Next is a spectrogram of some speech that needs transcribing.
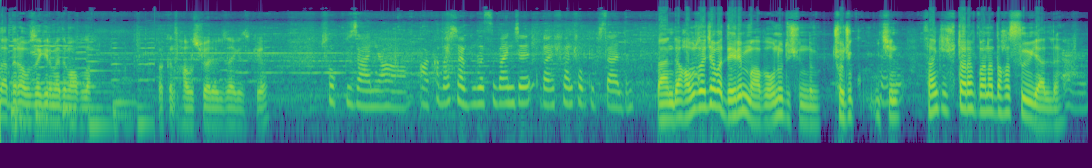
Yıllardır havuza girmedim abla. Bakın havuz şöyle güzel gözüküyor. Çok güzel ya. Arkadaşlar burası bence ben şu an çok yükseldim. Ben de havuz acaba derin mi abla onu düşündüm. Çocuk için. Sanki şu taraf bana daha sığ geldi. Evet.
